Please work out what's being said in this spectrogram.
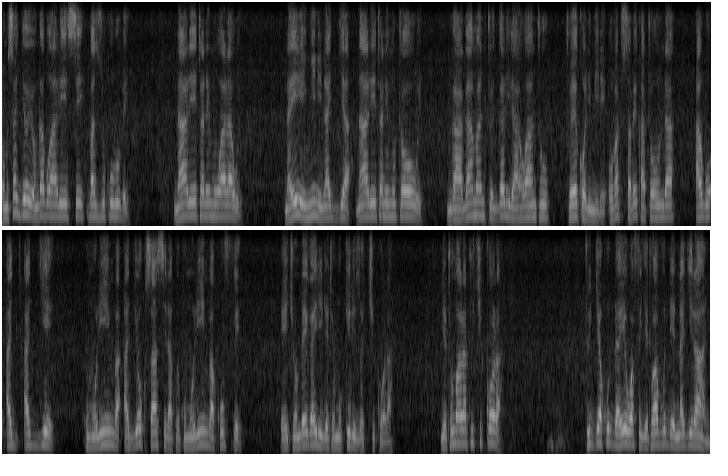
omusajja oyo nga bw'aleese bazzukulu be n'aleeta ne muwala we naye yennyini n'ajja n'aleeta ne mutoowe ng'agamba nti tweggalire awantu twekolimire oba tusabe katonda ago ajje ku mulimba ajje okusaasira kwe ku mulimba kuffe. Ekyo mbeegayirire temukkirizo kikola ne tumala tukikola. Tujja kuddayo ewaffe gye twavudde enagiraani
